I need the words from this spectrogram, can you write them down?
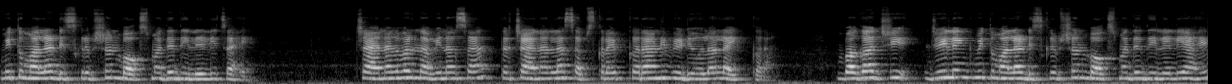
मी तुम्हाला डिस्क्रिप्शन बॉक्समध्ये दिलेलीच आहे. चॅनलवर नवीन असाल तर चॅनलला सबस्क्राईब करा आणि व्हिडिओला लाईक करा. बघा जी जी लिंक मी तुम्हाला डिस्क्रिप्शन बॉक्समध्ये दिलेली आहे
